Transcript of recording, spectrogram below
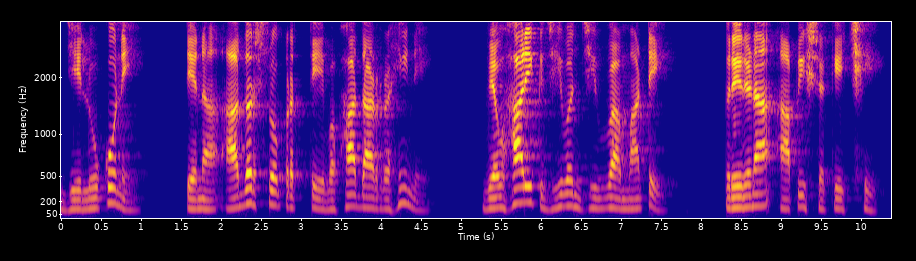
જે લોકોને તેના આદર્શો પ્રત્યે વફાદાર રહીને વ્યવહારિક જીવન જીવવા માટે પ્રેરણા આપી શકે છે.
